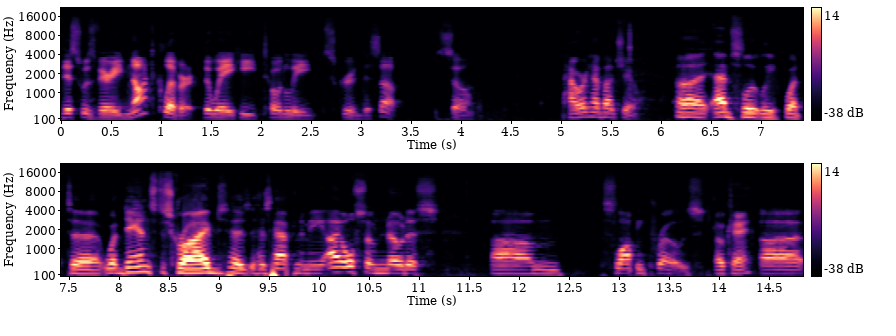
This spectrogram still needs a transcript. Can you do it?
this was very not clever, the way he totally screwed this up. So, Howard, how about you? Uh, absolutely. What uh, what Dan's described has, has happened to me. I also notice um, sloppy prose. Okay. Uh,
